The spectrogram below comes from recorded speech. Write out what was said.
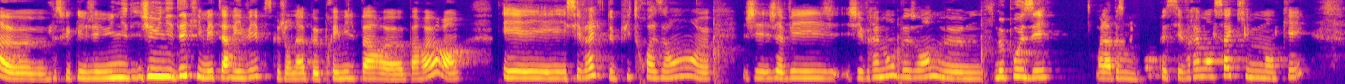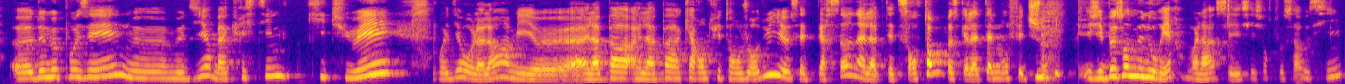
Parce que j'ai une, une, idée qui m'est arrivée, parce que j'en ai à peu près 1000 par, par heure. Hein. Et c'est vrai que depuis trois ans, j'ai vraiment besoin de me, me poser. Voilà, parce que je mmh. pense que c'est vraiment ça qui me manquait. Euh, de me poser, me, me dire, bah, Christine, qui tu es? On pourrait dire, oh là là, mais euh, elle n'a pas, elle a pas 48 ans aujourd'hui, euh, cette personne, elle a peut-être 100 ans parce qu'elle a tellement fait de choses. J'ai besoin de me nourrir, voilà, c'est surtout ça aussi.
